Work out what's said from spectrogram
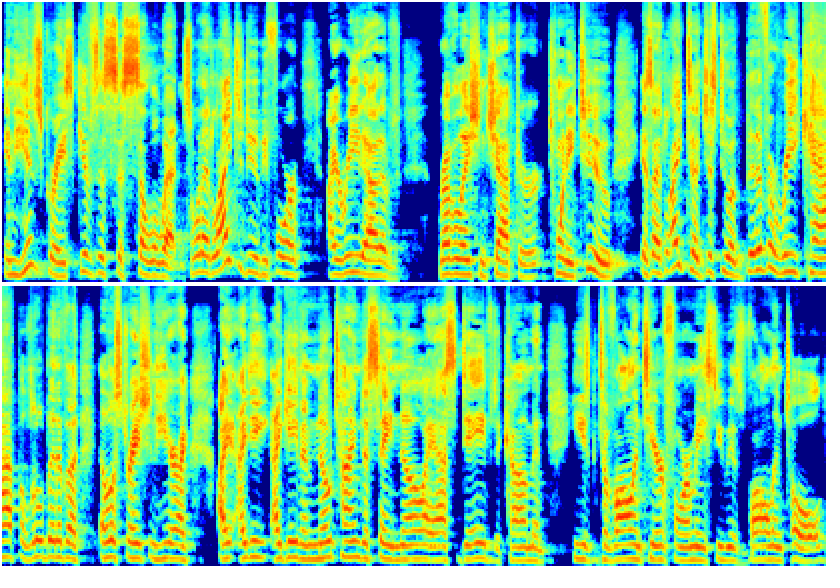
in his grace gives us a silhouette. And so what I'd like to do before I read out of Revelation chapter 22 is I'd like to just do a bit of a recap, a little bit of an illustration here. I, I, I, gave him no time to say no. I asked Dave to come and he's to volunteer for me. So he was voluntold.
